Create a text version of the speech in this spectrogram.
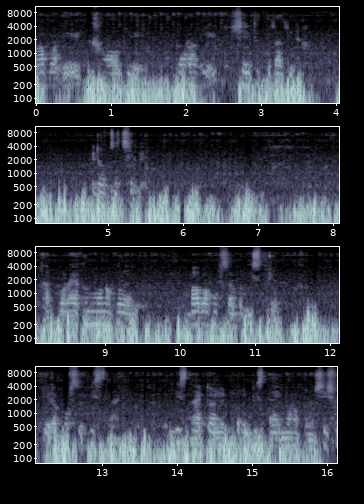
বাবারে খাওয়াবে, পড়াবে, সেইটাতে রাজি না। এটা হচ্ছে ছেলে। তারপর এখন মনে করেন বাবা করছে আবার বিছনায় বিছনায় টয়লেট করে বিছনায় মনে করেন শিশু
